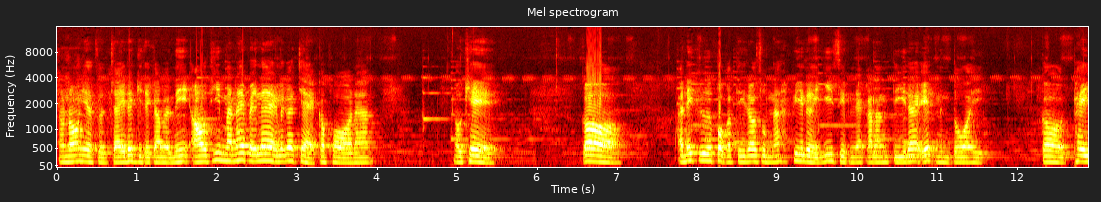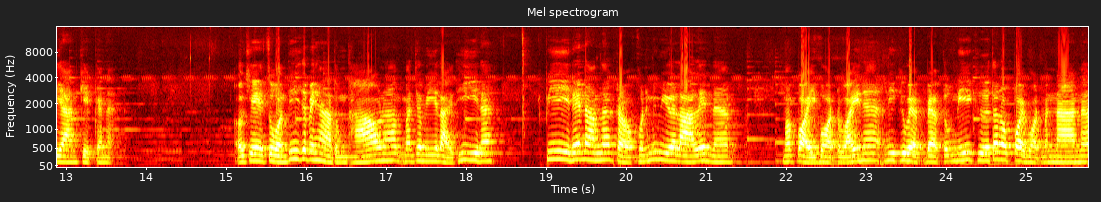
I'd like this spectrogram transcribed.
น้องๆอย่าสนใจเรื่องกิจกรรมแบบนี้ เอาที่มันให้ไปแลกแล้วก็แจกก็พอนะครับโอเค ก็อันนี้คือปกติเราสุ่มนะ พี่เหลือ 20เนี่ยการันตีได้ S หนึ่งตัวอีกก็พยายามเก็บกันอะโอเค ส่วนที่จะไปหาถุงเท้านะครับ มันจะมีหลายที่นะ พี่แนะนำนะสำหรับคนที่ไม่มีเวลาเล่นนะ มาปล่อยบอร์ดไว้นะ นี่คือแบบแบบตรงนี้คือถ้าเราปล่อยบอร์ดมันนานนะ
